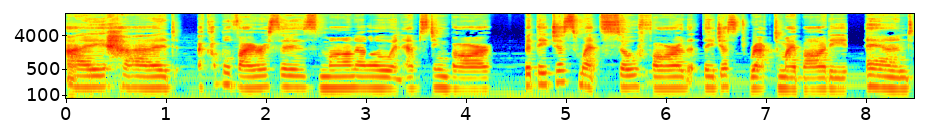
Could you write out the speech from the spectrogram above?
I had a couple viruses, mono and Epstein Barr, but they just went so far that they just wrecked my body. And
